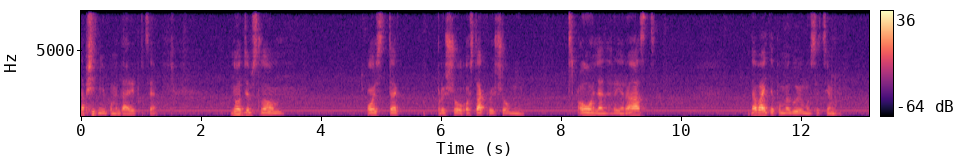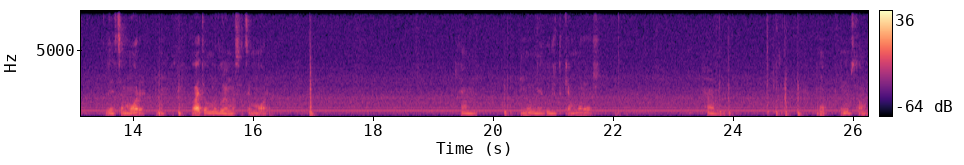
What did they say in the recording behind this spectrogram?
Напишіть мені в коментарі про це. Ну, одним словом, ось так пройшов, ось так пройшов мій огляд гри Rust. Давайте помилуємося цим. Здається, море. Давайте помилуємося цим морем. Ем, ну, не дуже таке море аж. Ем, ну, одним словом.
